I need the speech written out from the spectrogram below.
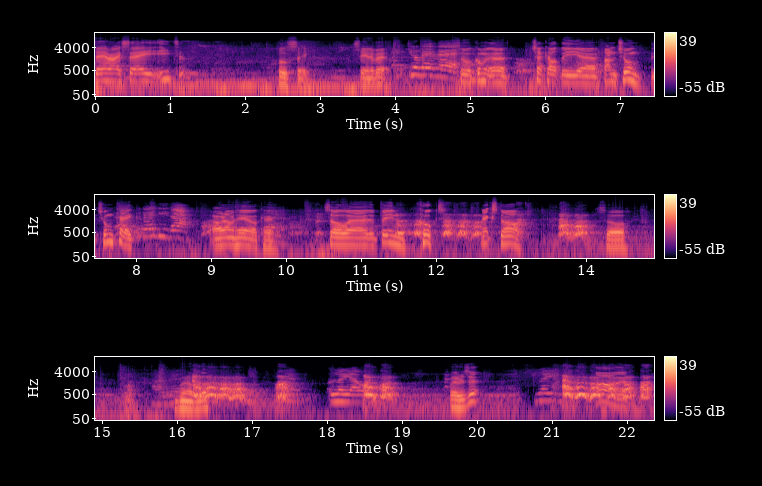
dare I say eaten? We'll see. See in a bit. chưa về về So we're coming to check out the uh, banh chung, the chung cake. Cái đấy đi ra Around here, okay. So uh, they've been cooked next door. So we're gonna have a look. lay out Where is it? lay Oh, yeah.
